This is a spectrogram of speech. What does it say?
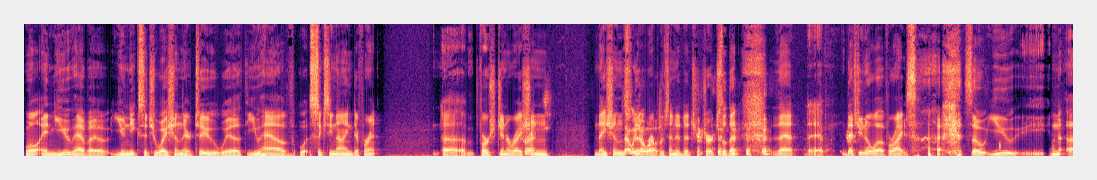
Well, and you have a unique situation there too. With you have what, 69 different uh, first generation. Nations That that, are know of. represented at your church, so that that uh, that you know of, right? so you, uh,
